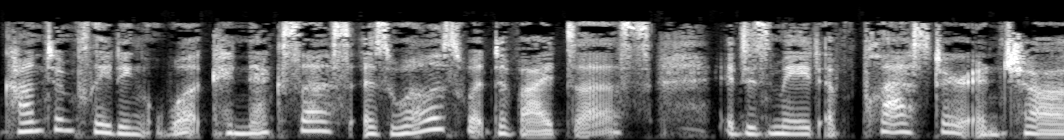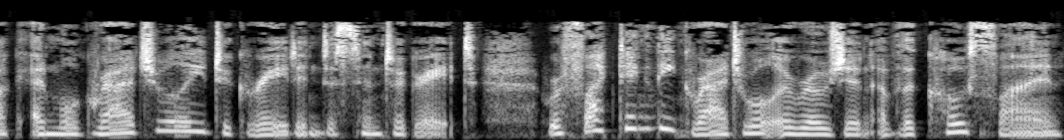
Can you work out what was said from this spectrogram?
contemplating what connects us as well as what divides us. It is made of plaster and chalk and will gradually degrade and disintegrate, reflecting the gradual erosion of the coastline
